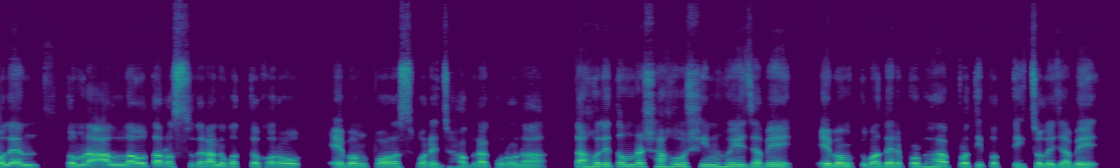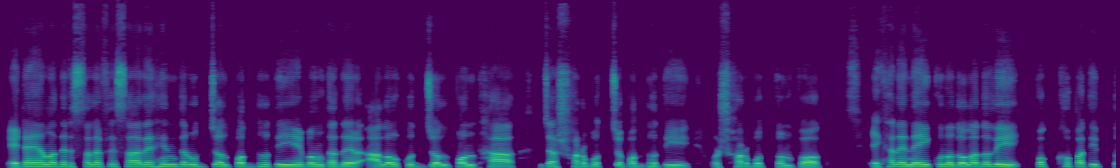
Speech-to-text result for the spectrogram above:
বলেন, তোমরা আল্লাহ ও তার রাসূলের আনুগত্য করো এবং পরস্পরে ঝগড়া করো না। তাহলে তোমরা সাহসীন হয়ে যাবে এবং তোমাদের প্রভাব প্রতিপত্তি চলে যাবে। এটাই আমাদের সালাফে সালেহিনদের উজ্জ্বল পদ্ধতি এবং তাদের আলোক উজ্জ্বল পন্থা যা সর্বোচ্চ পদ্ধতি ও সর্বোত্তম পথ। এখানে নেই কোনো দলাদলি, পক্ষপাতিত্ব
